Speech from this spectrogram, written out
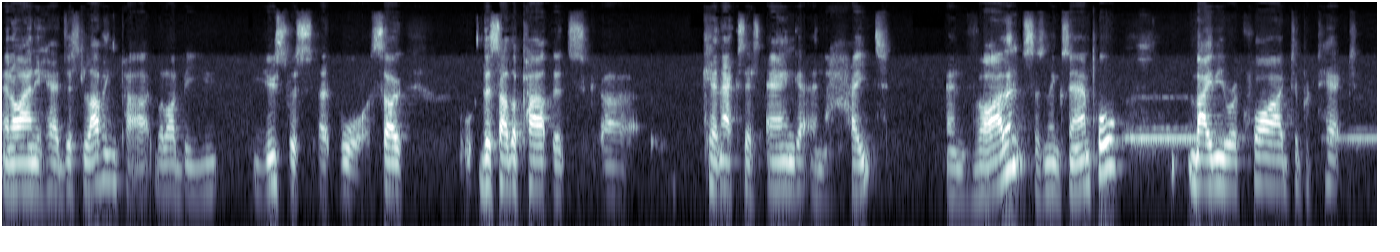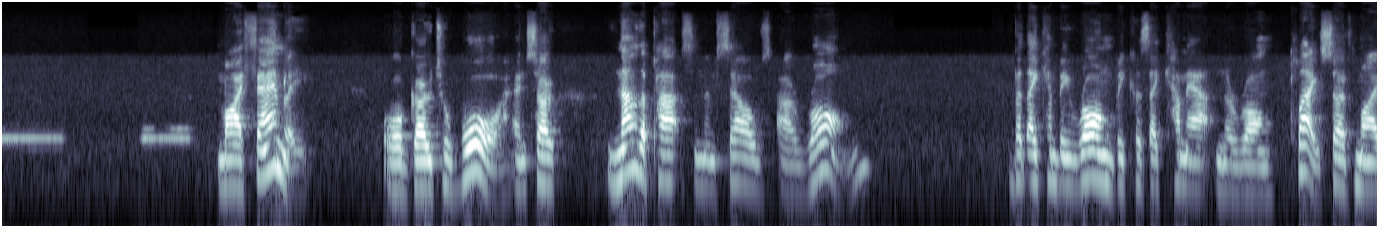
and I only had this loving part, well, I'd be useless at war. So this other part that uh, can access anger and hate and violence, as an example, may be required to protect my family or go to war. And so none of the parts in themselves are wrong, but they can be wrong because they come out in the wrong place. So if my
